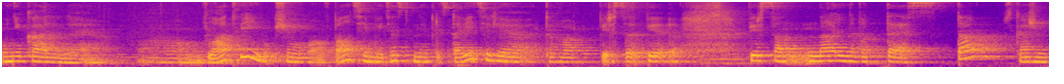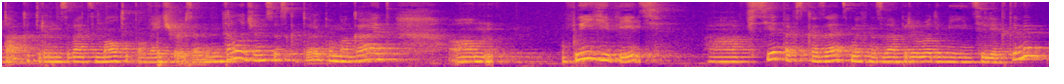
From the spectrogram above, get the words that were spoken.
уникальное в Латвии, в общем, в Балтии мы единственные представители этого персо- персонального теста, скажем так, который называется Multiple Natures and Intelligences, который помогает эм, выявить э, все, так сказать, мы их называем природами и интеллектами,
